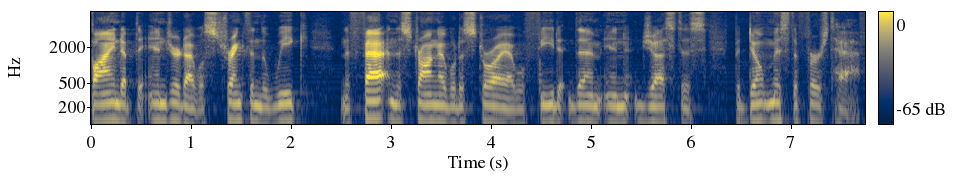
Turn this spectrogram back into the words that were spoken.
bind up the injured. I will strengthen the weak. And the fat and the strong I will destroy. I will feed them in justice. But don't miss the first half.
